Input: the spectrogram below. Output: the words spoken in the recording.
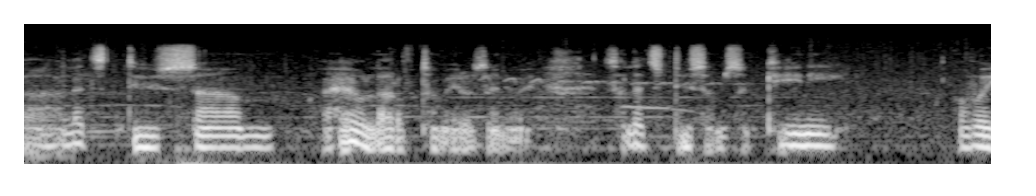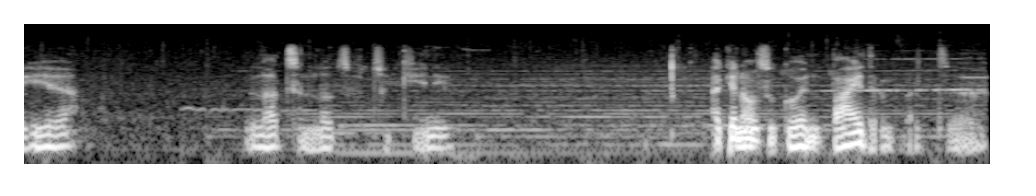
uh, let's do some. I have a lot of tomatoes anyway, so let's do some zucchini over here. Lots and lots of zucchini. I can also go and buy them, but uh,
